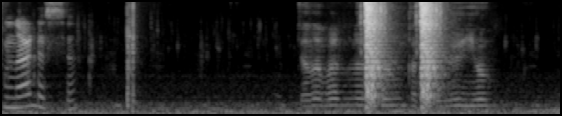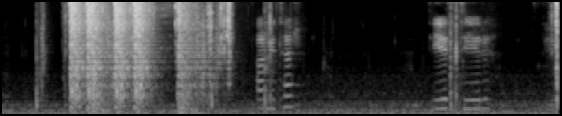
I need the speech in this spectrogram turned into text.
Şimdi neredesin? Canavarlardan kaçamıyor. Tamam yeter. Diğeri diğeri. Diğeri.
